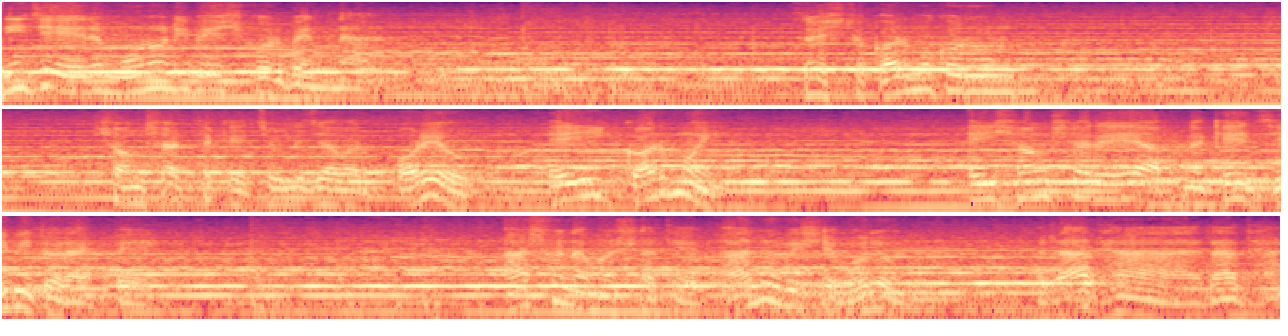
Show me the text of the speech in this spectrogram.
নিজের মনোনিবেশ করবেন না। শ্রেষ্ঠ কর্ম করুন সংসার থেকে চলে যাওয়ার পরেও এই কর্মই এই সংসারে আপনাকে জীবিত রাখবে। আসুন আমার সাথে ভালোবেসে বলুন, রাধা রাধা।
